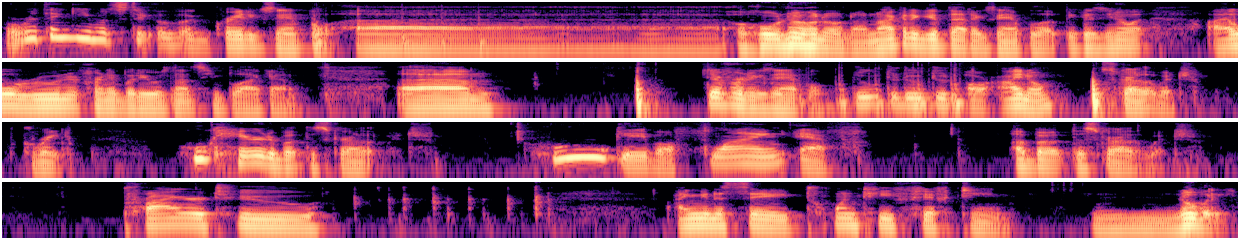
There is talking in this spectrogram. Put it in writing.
Or we're thinking about stick a great example. Uh, oh no, no, no! I'm not going to give that example up because you know what? I will ruin it for anybody who has not seen Blackout. Um, different example. Or I know Scarlet Witch. Great. Who cared about the Scarlet Witch? Who gave a flying f about the Scarlet Witch prior to? I'm going to say 2015. Nobody.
